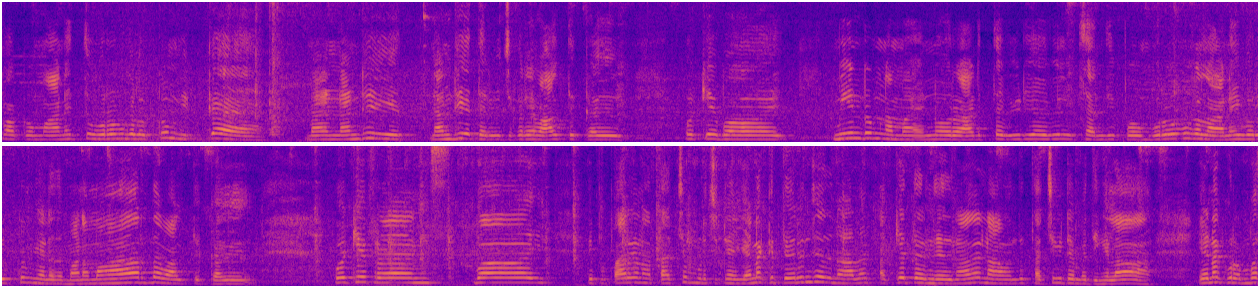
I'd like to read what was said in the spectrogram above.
பார்க்கும் அனைத்து உறவுகளுக்கும் மிக்க நன்றி நன்றியை தெரிவிச்சுக்கிறேன். வாழ்த்துக்கள். Okay bye. மீண்டும் நம்ம இன்னொரு அடுத்த வீடியோவில் சந்திப்போம். உறவுகள் அனைவருக்கும் எனது மனமார்ந்த வாழ்த்துக்கள். ஓகே ஃப்ரெண்ட்ஸ் பாய் இப்போ பாருங்கள் நான் தச்சு முடிச்சிட்டேன். எனக்கு தெரிஞ்சதுனால தைக்க தெரிஞ்சதுனால நான் வந்து தச்சுக்கிட்டேன் பார்த்தீங்களா எனக்கு ரொம்ப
